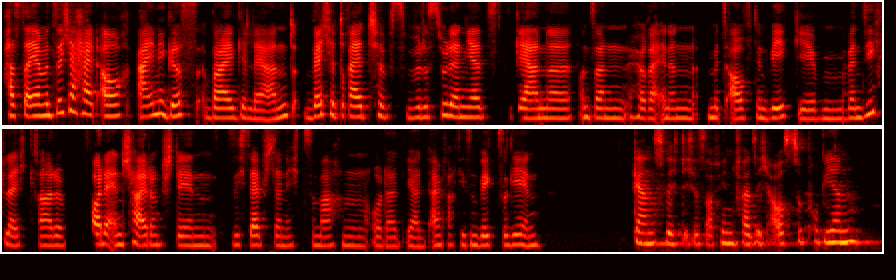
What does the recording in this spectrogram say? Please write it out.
hast da ja mit Sicherheit auch einiges bei gelernt. Welche drei Tipps würdest du denn jetzt gerne unseren HörerInnen mit auf den Weg geben, wenn sie vielleicht gerade vor der Entscheidung stehen, sich selbstständig zu machen oder ja, einfach diesen Weg zu gehen? Ganz wichtig ist auf jeden Fall, sich auszuprobieren,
